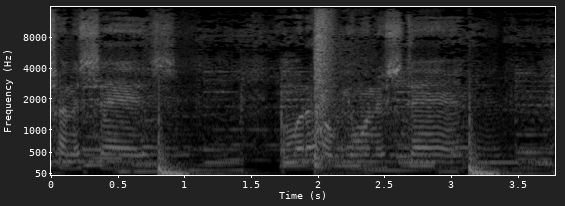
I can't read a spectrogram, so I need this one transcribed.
？trying to say is, and what I hope you understand,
